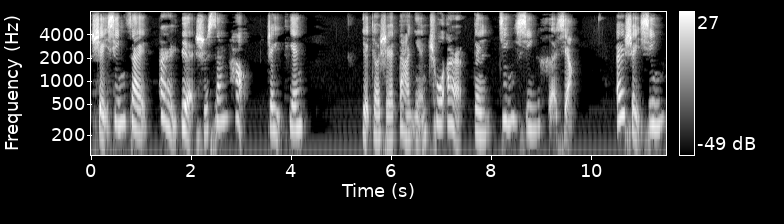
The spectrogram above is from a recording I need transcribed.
水星在二月十三号这一天，也就是大年初二，跟金星合相，而水星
